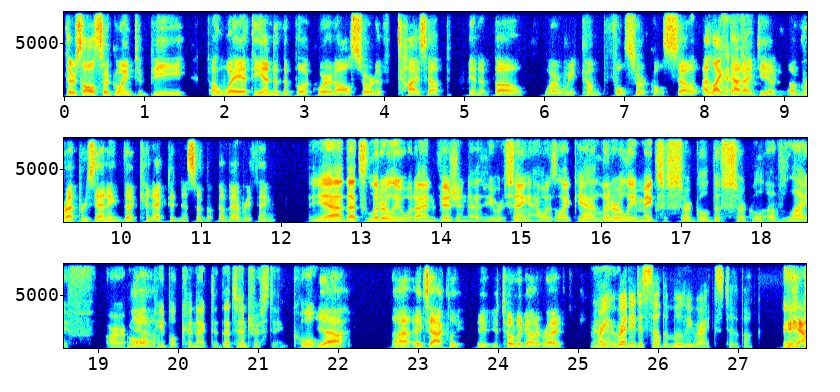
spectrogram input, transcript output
there's also going to be a way at the end of the book where it all sort of ties up in a bow where we come full circle. So I like that idea of, of representing the connectedness of, of everything. Yeah, that's literally what I envisioned as you were saying. I was like, yeah, it literally makes a circle. The circle of life are all people connected. That's interesting. Cool. Yeah, uh, exactly. You, you totally got it right. Are you ready to sell the movie rights to the book? Yeah.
